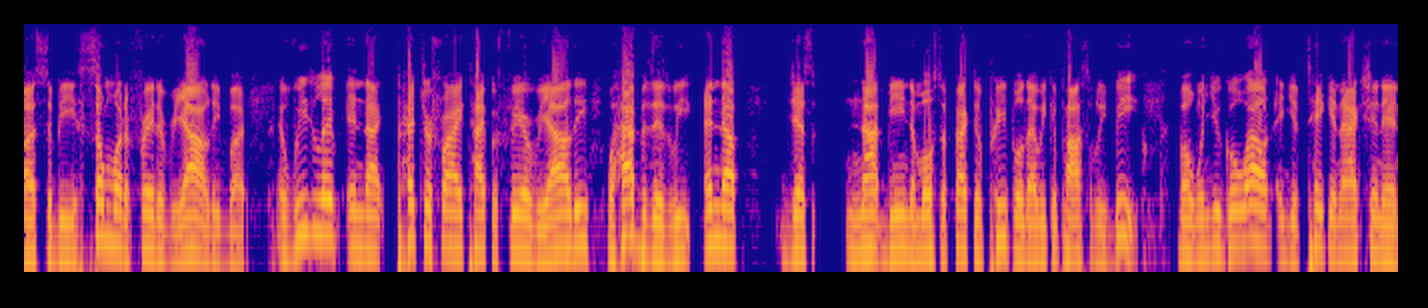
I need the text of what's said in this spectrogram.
us to be somewhat afraid of reality. But if we live in that petrified type of fear of reality, what happens is we end up just not being the most effective people that we could possibly be. But when you go out and you're taking action and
